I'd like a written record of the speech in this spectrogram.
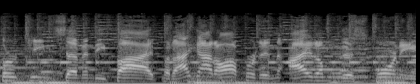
thirteen seventy five. But I got offered an item this morning.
